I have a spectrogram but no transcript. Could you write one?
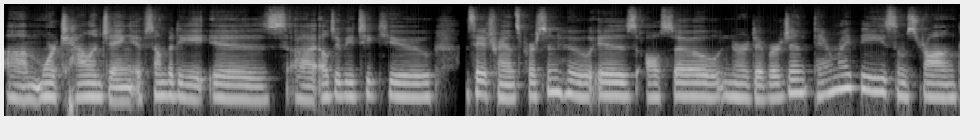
um, more challenging if somebody is uh, LGBTQ, say a trans person who is also neurodivergent, there might be some strong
